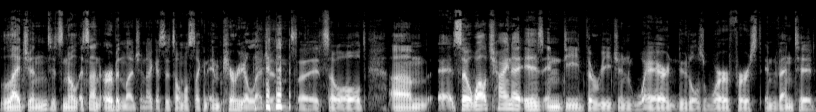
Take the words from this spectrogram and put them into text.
legend. It's no it's not an urban legend i guess. It's almost like an imperial legend. Uh, it's so old. Um uh, so while china is indeed the region where noodles were first invented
